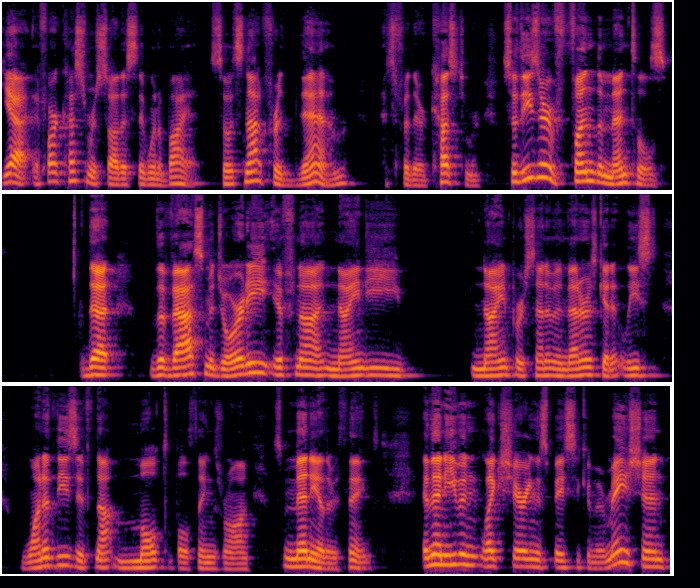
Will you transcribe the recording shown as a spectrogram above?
yeah, if our customers saw this, they want to buy it. So it's not for them, it's for their customer. So these are fundamentals that the vast majority, if not 99% of inventors get at least one of these, if not multiple things wrong. There's many other things. And then even like sharing this basic information,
